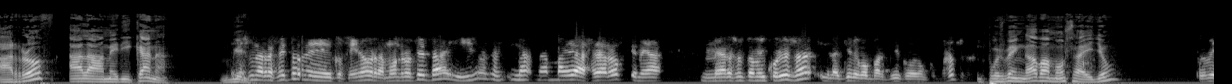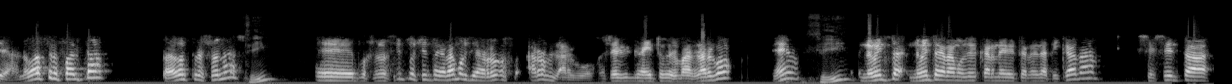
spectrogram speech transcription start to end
Arroz a la americana. Es una receta de cocinero Ramón Roteta y una, manera de hacer arroz que me ha, me ha resultado muy curiosa y la quiero compartir con, vosotros. Pues venga, vamos a ello. Pues mira, nos va a hacer falta para dos personas ¿Sí? Eh, pues unos 180 gramos de arroz, arroz largo. Ese granito es más largo. ¿eh? Sí. 90, 90 gramos de carne de ternera picada, 60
